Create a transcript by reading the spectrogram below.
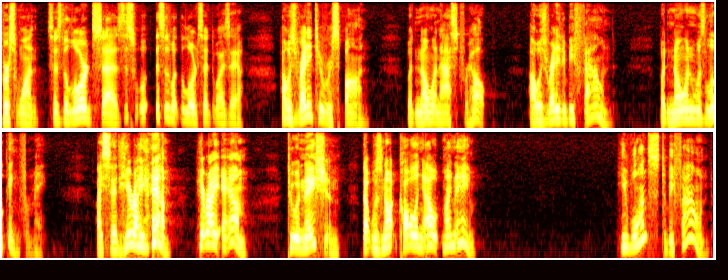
verse 1. It says, The Lord says, this, this is what the Lord said to Isaiah I was ready to respond, but no one asked for help. I was ready to be found, but no one was looking for me. I said, Here I am, here I am, to a nation that was not calling out my name. He wants to be found.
